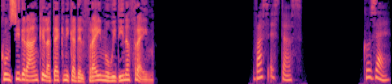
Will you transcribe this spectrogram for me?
Considera anche la tecnica del frame within a frame. Was ist das? Cos'è?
